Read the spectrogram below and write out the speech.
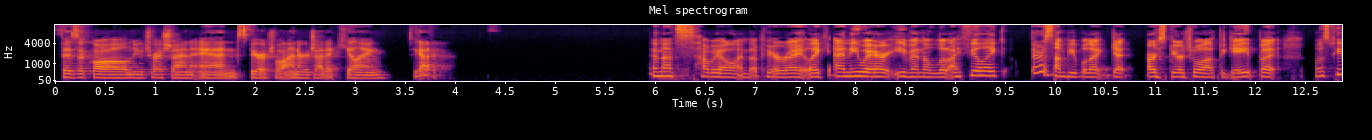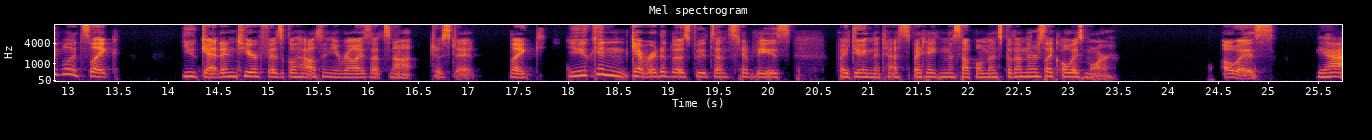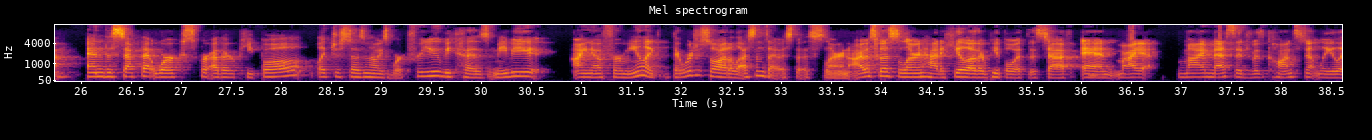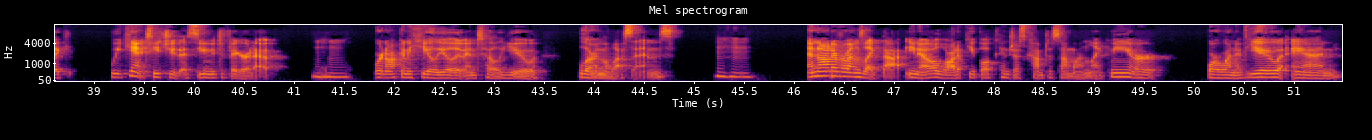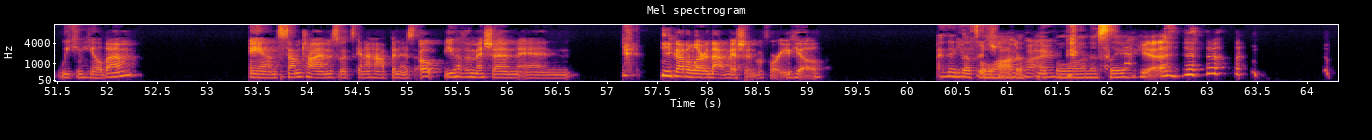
physical nutrition and spiritual energetic healing together. And that's how we all end up here, right? Like anywhere, even a little. I feel like there are some people that get are spiritual out the gate, but most people, it's like you get into your physical health and you realize that's not just it. Like you can get rid of those food sensitivities by doing the tests, by taking the supplements, but then there's like always more. Always. Yeah. And the stuff that works for other people, like just doesn't always work for you because maybe I know for me, like there were just a lot of lessons I was supposed to learn. I was supposed to learn how to heal other people with this stuff. And my my message was constantly like, we can't teach you this. You need to figure it out. Mm-hmm. We're not going to heal you until you learn the lessons. Mm-hmm. And not everyone's like that. You know, a lot of people can just come to someone like me or or one of you and we can heal them. And sometimes what's going to happen is, oh, you have a mission and you got to learn that mission before you heal. I think You're that's a lot of people, honestly. yeah.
